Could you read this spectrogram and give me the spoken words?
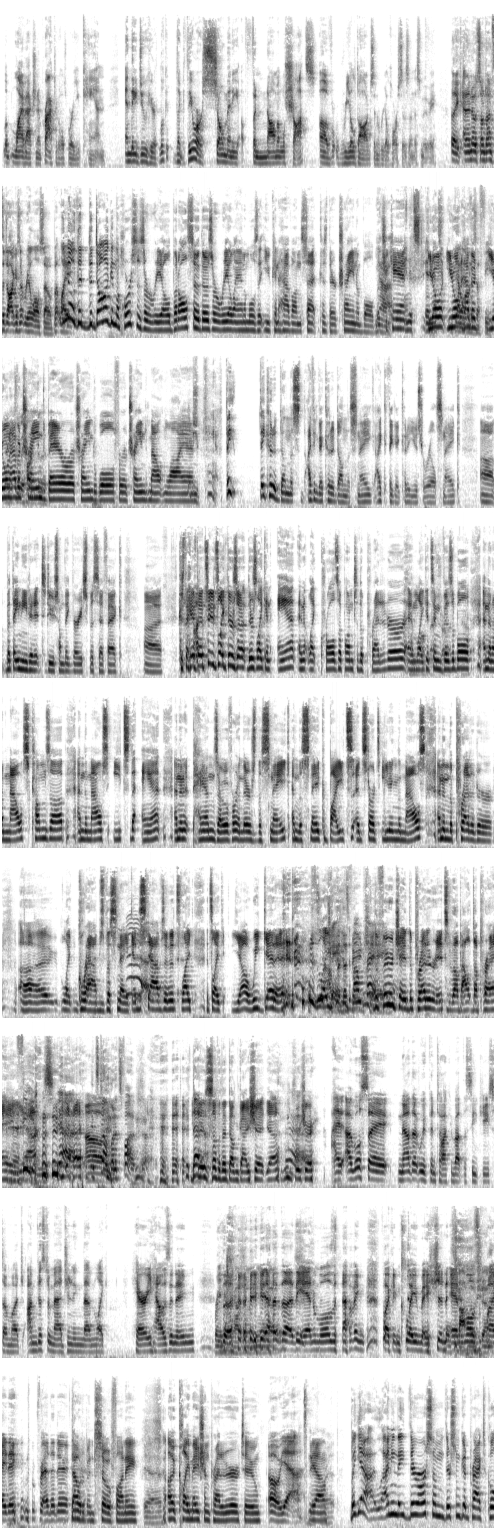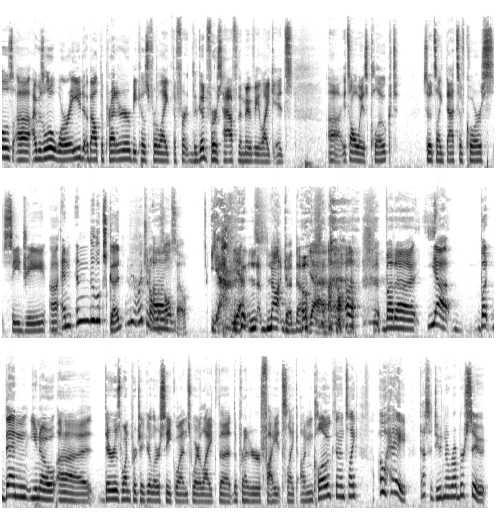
live action and practicals where you can. And they do here. Look at like there are so many phenomenal shots of real dogs and real horses in this movie. Like, and I know sometimes the dog isn't real, also, but like, no, the the dog and the horses are real, but also those are real animals that you can have on set because they're trainable. But Yeah, you can't. and it's- and you don't. You don't have a. a you don't Like, have a really hard trained to- bear or a trained wolf or a trained mountain lion. you can't. They they could have done this. I think they could have done the snake. I think they could have used a real snake, uh, but they needed it to do something very specific. Because they have that's it's like there's a there's like an ant and it like crawls up onto the predator and like it's that shot, invisible and then a mouse comes up and the mouse eats the ant and then it pans over and there's the snake and the snake bites and starts eating the mouse and then the predator uh like grabs the snake and stabs it it's like it's like yo we get it it's like Okay, the it's about food prey. the food chain the predator it's about the prey yeah. Themes. Yeah, it's dumb, but it's fun. that is some of the dumb guy shit yeah, for sure I, I will say now that we've been talking about the CG so much, I'm just imagining them like Harryhausening Ray the Harryhausening, yeah. yeah. the the animals having fucking claymation animals fighting the predator. that would have been so funny Yeah. a claymation predator too Oh yeah, yeah For it. But yeah, I mean, they there are some there's some good practicals. Uh, I was a little worried about the Predator because for like the fir- the good first half of the movie, like it's uh, it's always cloaked, so it's like that's of course CG, uh, and and it looks good. The original Um, was also. Yeah, Yeah. N- not good though. Yeah. but uh yeah but then you know uh there is one particular sequence where like the the predator fights like uncloaked and it's like oh hey that's a dude in a rubber suit.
